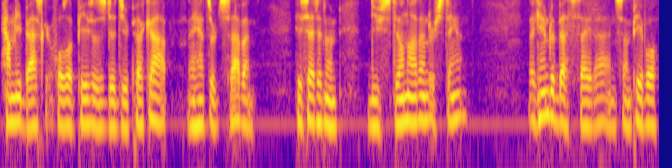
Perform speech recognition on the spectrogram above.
how many basketfuls of pieces did you pick up? They answered, Seven. He said to them, Do you still not understand? They came to Bethsaida, and some people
